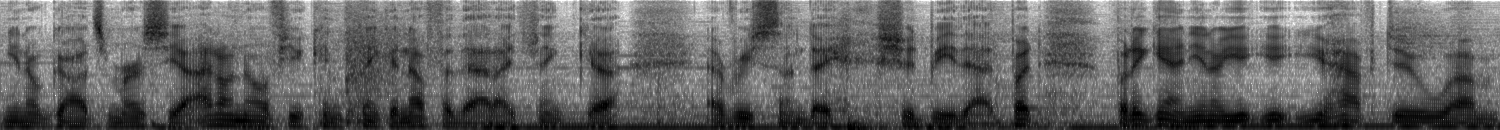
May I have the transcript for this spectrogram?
you know, God's mercy. I don't know if you can think enough of that. I think uh, every Sunday should be that. But, but again, you know, you, you have to. Um,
